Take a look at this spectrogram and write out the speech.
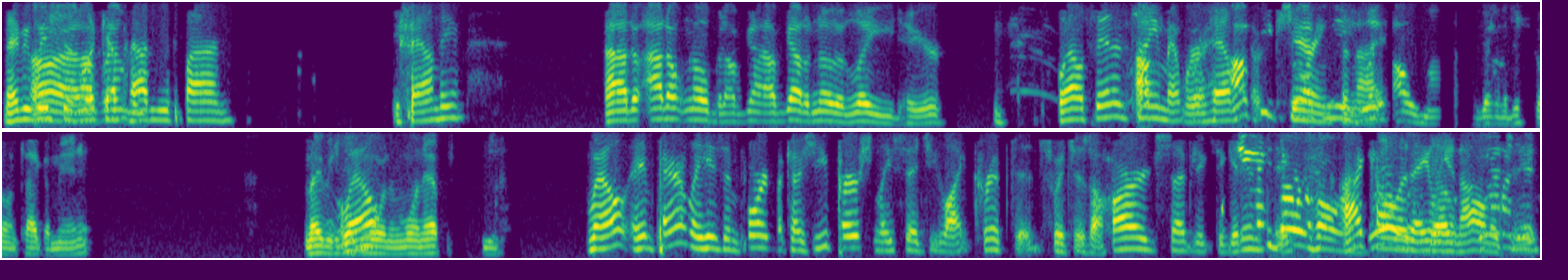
Maybe we all should look up how do you find. You found him? I don't, I don't know, but I've got I've got another lead here. Well, it's entertainment we're hel- I'll keep sharing tonight. Oh my god, this is going to take a minute. Maybe he did more than one episode. Well, apparently he's important because you personally said you like cryptids, which is a hard subject to get Ken into. Gerhard. I call it There we go. Got alienology. it.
